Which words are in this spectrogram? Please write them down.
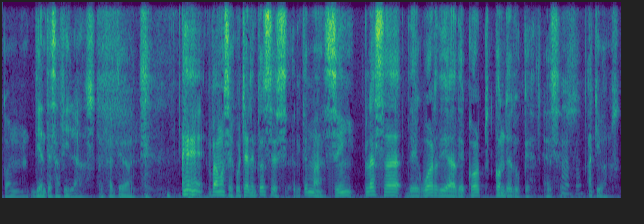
con dientes afilados. Efectivamente. Vamos a escuchar entonces el tema, sí, Plaza de Guardia de Corps Conde Duque. Eso es. Aquí vamos.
